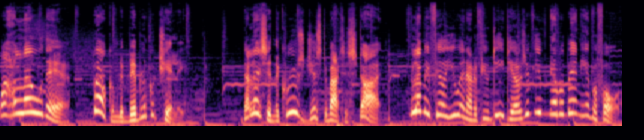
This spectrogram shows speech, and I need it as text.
Well, hello there. Welcome to Biblical Chili. Now, listen, the cruise is just about to start, let me fill you in on a few details if you've never been here before.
